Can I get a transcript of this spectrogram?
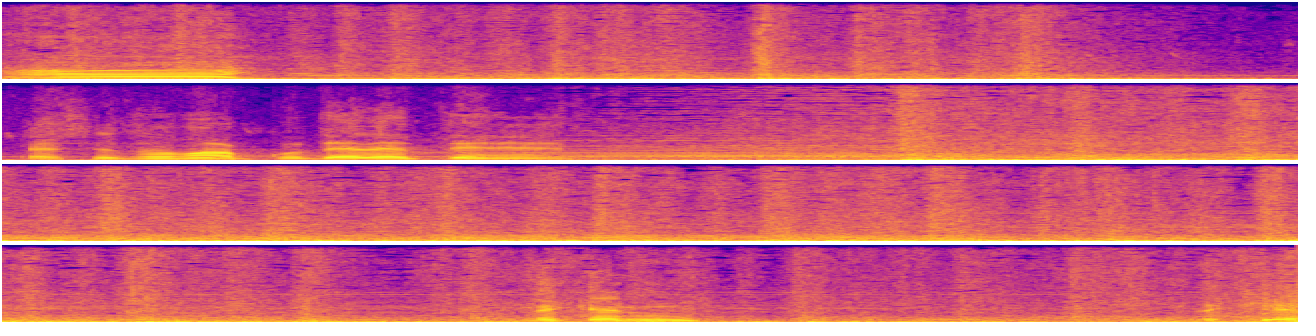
हाँ पैसे तो हम आपको दे देते हैं। लेकिन, देखिए,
